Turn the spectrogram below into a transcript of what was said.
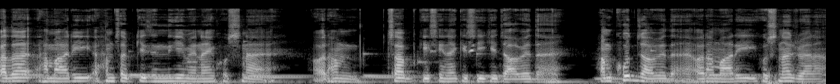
पता हमारी, हम सबकी ज़िंदगी में ना एक हुस्ना है, और हम सब किसी ना किसी के जावेद हैं। हम खुद जावेद हैं और हमारी हुसना जो है ना,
